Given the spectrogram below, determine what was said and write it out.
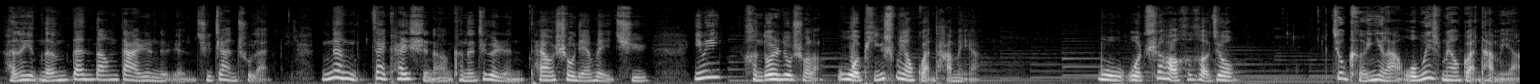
很能担当大任的人去站出来。那再开始呢？可能这个人他要受点委屈，因为很多人就说了：“我凭什么要管他们呀？我我吃好喝好就就可以了，我为什么要管他们呀？”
